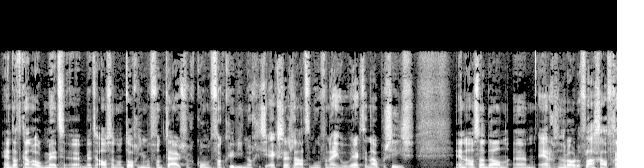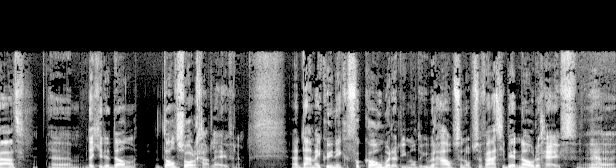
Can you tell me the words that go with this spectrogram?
en dat kan ook met, uh, met, als er dan toch iemand van thuiszorg komt, van kun je die nog iets extra's laten doen van, hé, hey, hoe werkt het nou precies? En als er dan um, ergens een rode vlag afgaat, um, dat je er dan, dan zorg gaat leveren. daarmee kun je denk ik voorkomen dat iemand überhaupt zijn observatiebed nodig heeft. Ja.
